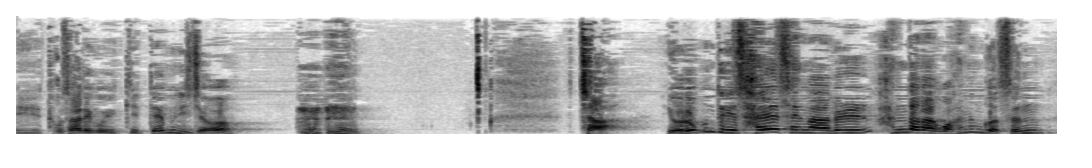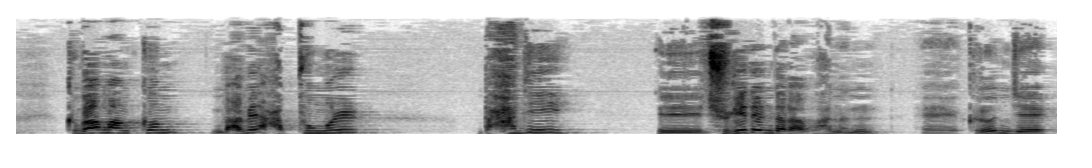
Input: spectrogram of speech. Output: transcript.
예, 도사리고 있기 때문이죠. 자, 여러분들이 사회생활을 한다라고 하는 것은 그만큼 남의 아픔을 많이 예, 주게 된다라고 하는 예, 그런 이제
